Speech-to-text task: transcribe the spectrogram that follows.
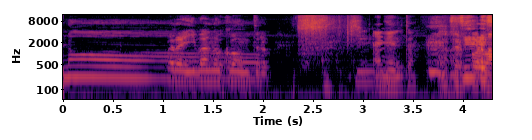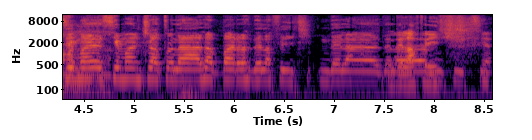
No! Ora gli vanno contro. E niente. Per Sì, si, è manina. ma- si è mangiato la, la barra della felici- della, della, Della amicizia.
